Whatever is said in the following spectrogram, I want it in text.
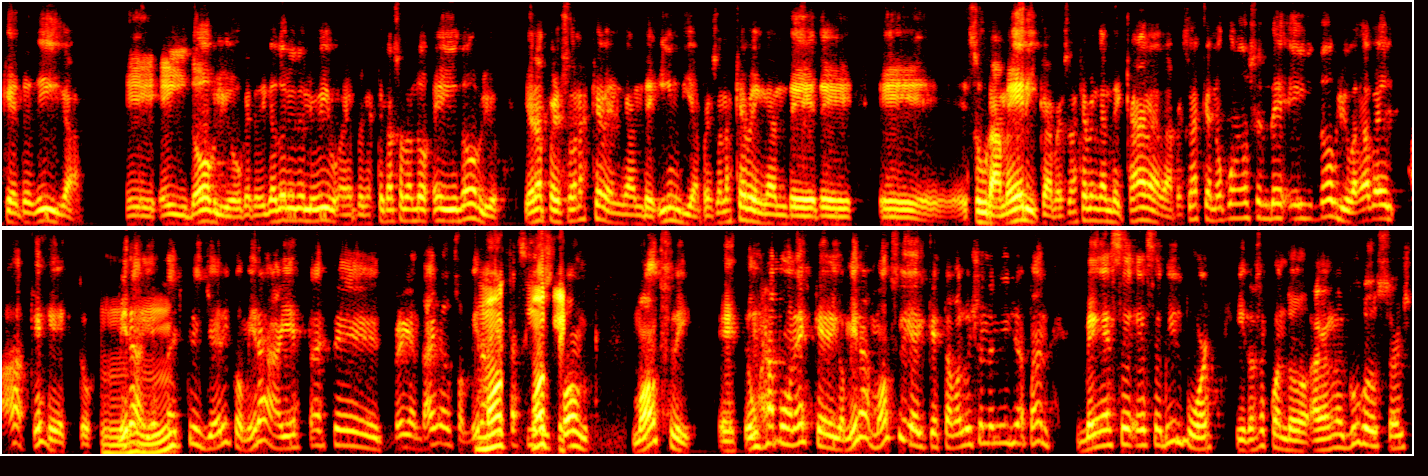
que te diga eh, AEW, que te diga WWE, en este caso hablando AEW, y ahora personas que vengan de India, personas que vengan de, de eh, Sudamérica, personas que vengan de Canadá, personas que no conocen de AEW, van a ver, ah, ¿qué es esto? Mira, ahí está Chris Jericho, mira, ahí está este Brian Danielson, mira, ahí está CM Punk, Moxley. Este, un japonés que digo, mira, Moxley, el que estaba luchando en New Japan, ven ese, ese billboard y entonces cuando hagan el Google search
